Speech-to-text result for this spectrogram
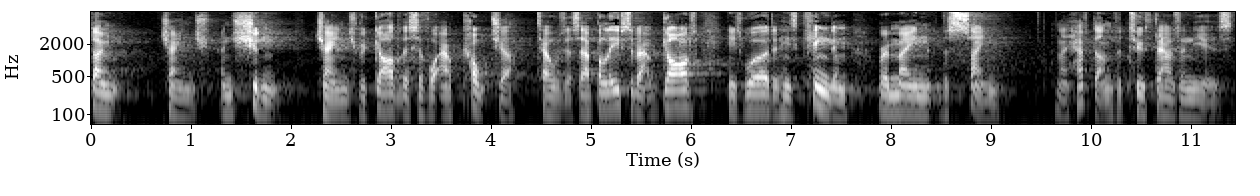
don't change and shouldn't change, regardless of what our culture tells us. Our beliefs about God, His Word, and His kingdom remain the same, and they have done for 2,000 years.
